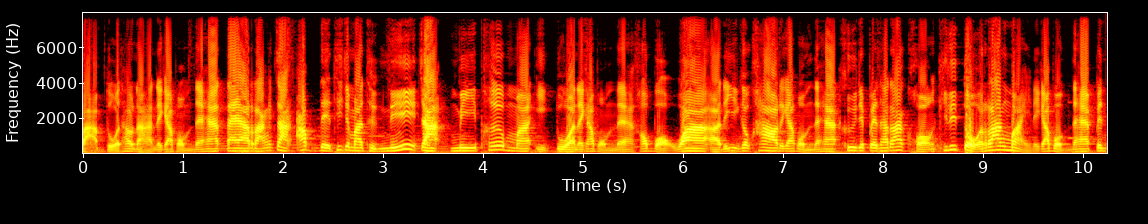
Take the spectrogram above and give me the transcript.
3 ตัวเท่านั้นนะครับผมนะฮะแต่หลังจากอัปเดตที่จะมาถึงนี้จะมีเพิ่มมาอีกตัวนะครับผมนะฮะเขาบอกว่าได้ยินคร่าวๆนะครับผมนะฮะคือจะเป็นทางด้าของคิริโตะร่างใหม่นะครับผมนะฮะเป็น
